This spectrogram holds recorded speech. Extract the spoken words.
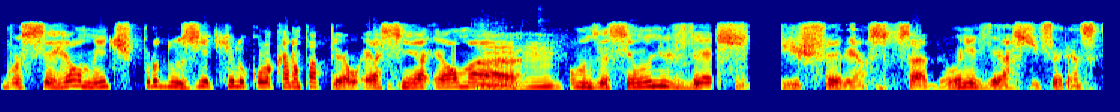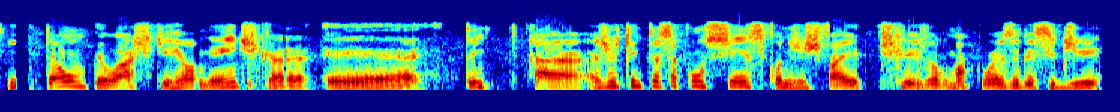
você realmente produzir aquilo e colocar no papel. É assim, é uma, uhum. vamos dizer assim, um universo diferença, sabe? O universo de diferença. Então, eu acho que realmente, cara, é, tem, a, a, gente tem que ter essa consciência quando a gente vai escrever alguma coisa, decidir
